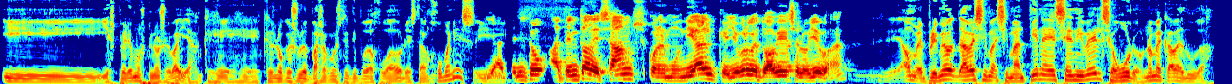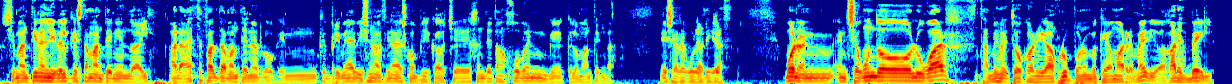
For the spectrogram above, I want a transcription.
y, y esperemos que no se vaya, que, que es lo que suele pasar con este tipo de jugadores tan jóvenes. Y, Y atento, atento a The Sams con el Mundial, que yo creo que todavía se lo lleva, ¿eh? Eh, Hombre, primero a ver si, si mantiene ese nivel, seguro, no me cabe duda. Si mantiene el nivel que está manteniendo ahí. Ahora, hace falta mantenerlo, que en, primera división al final es complicado, gente tan joven que, lo mantenga, esa regularidad. Bueno, en, segundo lugar, también me que unir al grupo, no me queda más remedio, a Gareth Bale.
